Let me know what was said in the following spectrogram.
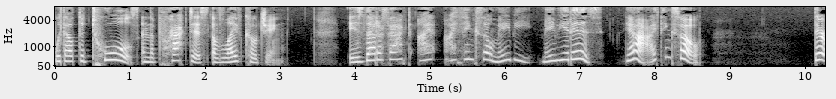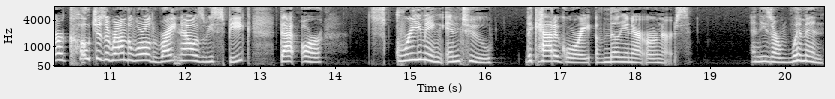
without the tools and the practice of life coaching. Is that a fact? I, I think so. Maybe. Maybe it is. Yeah, I think so. There are coaches around the world right now as we speak that are screaming into the category of millionaire earners. And these are women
